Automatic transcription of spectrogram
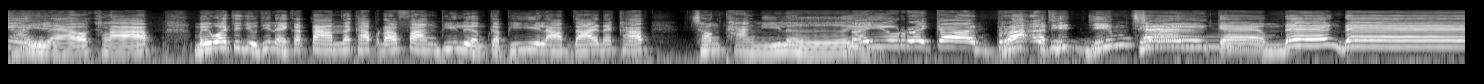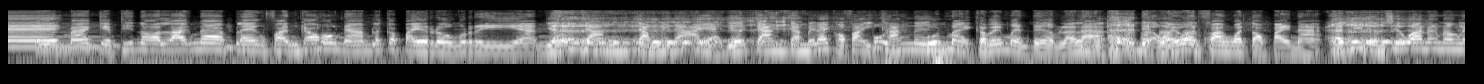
ใช่แล้วครับ ไม่ว่าจะอยู่ที่ไหนก็ตามนะครับ รับฟังพี่เหลือมกับพี่ยีราฟได้นะครับ ช่องทางนี้เลย ในรายการพระอาทิตย์ยิ้มแฉ่งแก้มแดงแดงตื่นมาเก็บที่นอนล้างหน้าแปลงฟันเข้าห้องน้ำแล้วก็ไปโรงเรียน เยอะจังจำไม่ได้อะเยอะจังจำไม่ได้ขอฟังอีกครั้งหนึ่งพูดใหม่ก็ไม่เหมือนเดิมแล้วล่ะเดี๋ยวเอาไว้วันฟังวันต่อไปนะแต่พี่เหลือมเชื่อว่าน้องๆห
